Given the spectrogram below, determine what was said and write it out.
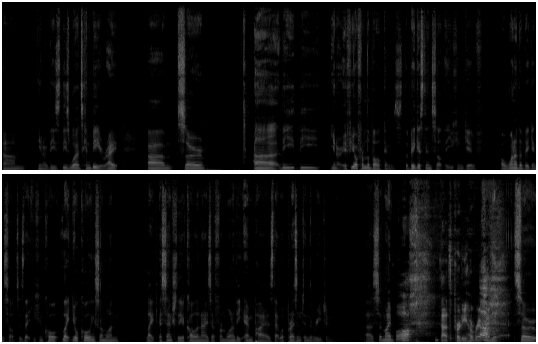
um, you know, these these words can be, right? Um, so, uh, the the you know, if you're from the Balkans, the biggest insult that you can give, or one of the big insults, is that you can call like you're calling someone like essentially a colonizer from one of the empires that were present in the region. Uh, so my Oh, That's pretty horrific. Ugh. yeah. So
